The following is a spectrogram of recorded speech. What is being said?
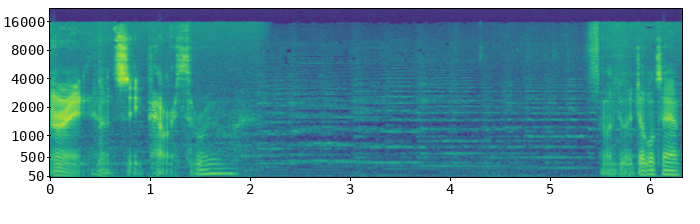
Alright, let's see. Power through. I'll do a double tap.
